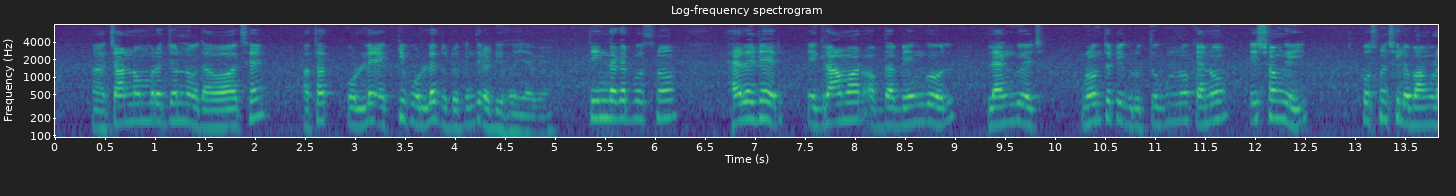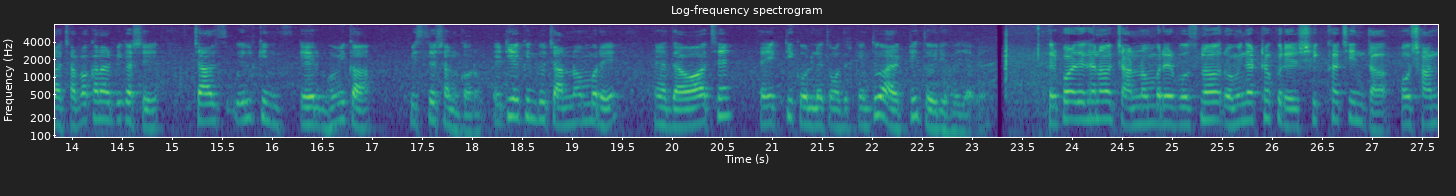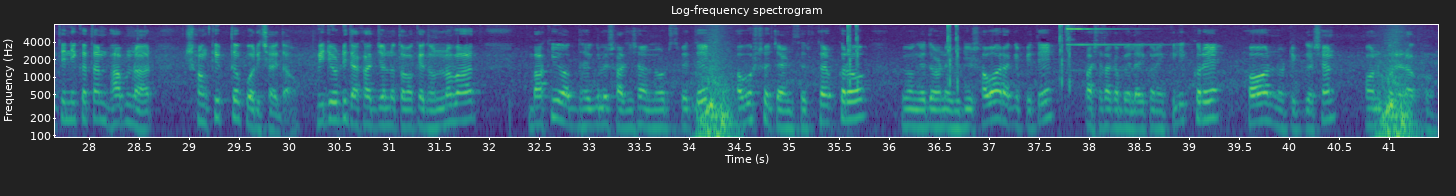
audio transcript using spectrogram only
চার নম্বরের জন্য দেওয়া আছে। অর্থাৎ পড়লে, একটি পড়লে দুটো কিন্তু রেডি হয়ে যাবে। তিন দাগের প্রশ্ন হ্যালেডের a grammar of the Bengal language গ্রন্থটি গুরুত্বপূর্ণ কেন? এর সঙ্গেই প্রশ্ন ছিল বাংলা ছাপাখানার বিকাশে চার্লস উইলকিন্স এর ভূমিকা বিশ্লেষণ করো। এটিও কিন্তু চার নম্বরে দেওয়া আছে। তাই একটি করলে তোমাদের কিন্তু আরেকটি তৈরি হয়ে যাবে। এরপর দেখে নাও চার নম্বরের প্রশ্ন, রবীন্দ্রনাথ ঠাকুরের শিক্ষা চিন্তা ও শান্তিনিকেতন ভাবনার সংক্ষিপ্ত পরিচয় দাও। ভিডিওটি দেখার জন্য তোমাকে ধন্যবাদ। বাকি অধ্যায়গুলো সাজেশন নোটস পেতে অবশ্যই চ্যানেল সাবস্ক্রাইব করো এবং এ ধরনের ভিডিও সবার আগে পেতে পাশে থাকা বেলাইকনে ক্লিক করে অল নোটিফিকেশান অন করে রাখো।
